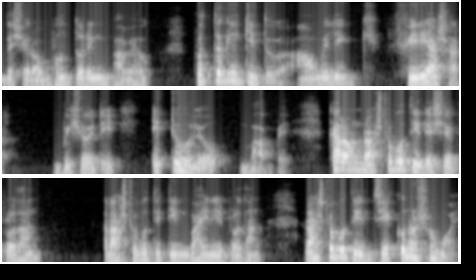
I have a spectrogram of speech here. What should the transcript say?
দেশের অভ্যন্তরীণভাবে হোক, প্রত্যেকেই কিন্তু আওয়ামী লীগ ফিরে আসার বিষয়টি একটু হলেও ভাববে। কারণ রাষ্ট্রপতি দেশের প্রধান, রাষ্ট্রপতি তিন বাহিনীর প্রধান, রাষ্ট্রপতি যে কোনো সময়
